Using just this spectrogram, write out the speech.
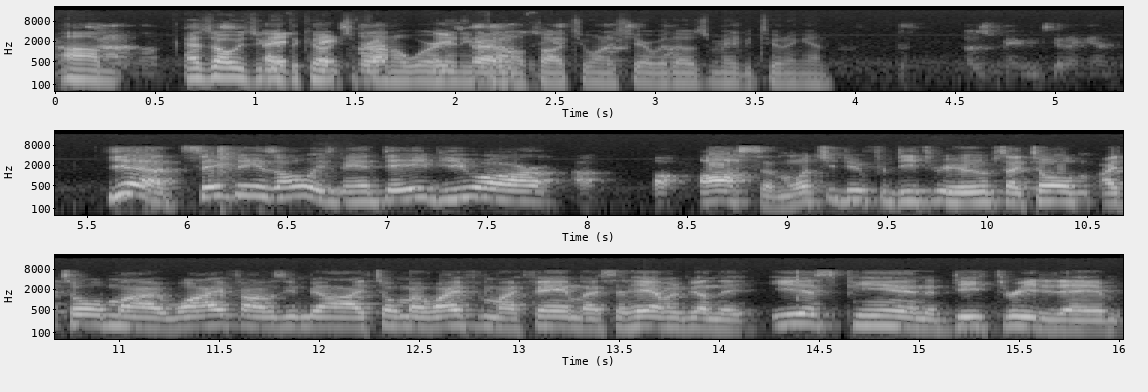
Um, as always, you get the coach the final word. Any final thoughts you want to share with those maybe tuning in? Yeah, same thing as always, man. Dave, you are awesome. What you do for D3 Hoops. I told I told my wife I was gonna be on. I told my wife and my family. I said, hey, I'm gonna be on the ESPN at D3 today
